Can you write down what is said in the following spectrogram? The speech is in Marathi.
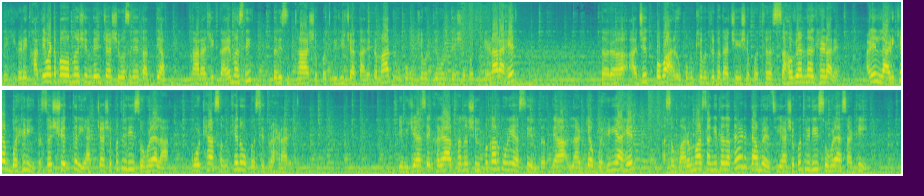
एकीकडे खातेवाटपावरनं शिंदेच्या शिवसेनेत अद्याप नाराजी कायम असली तरी सुद्धा शपथविधीच्या कार्यक्रमात उपमुख्यमंत्री म्हणून ते शपथ घेणार आहेत. तर अजित पवार उपमुख्यमंत्रीपदाची शपथ सहाव्यांदा घेणार आहे आणि लाडक्या बहिणी तसंच शेतकरी आजच्या शपथविधी सोहळ्याला मोठ्या संख्येनं उपस्थित राहणार आहेत. या विजयाचे खऱ्या अर्थानं शिल्पकार कोणी असतील तर त्या लाडक्या बहिणी आहेत असं वारंवार सांगितलं जातं आणि त्यामुळेच या शपथविधी सोहळ्यासाठी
